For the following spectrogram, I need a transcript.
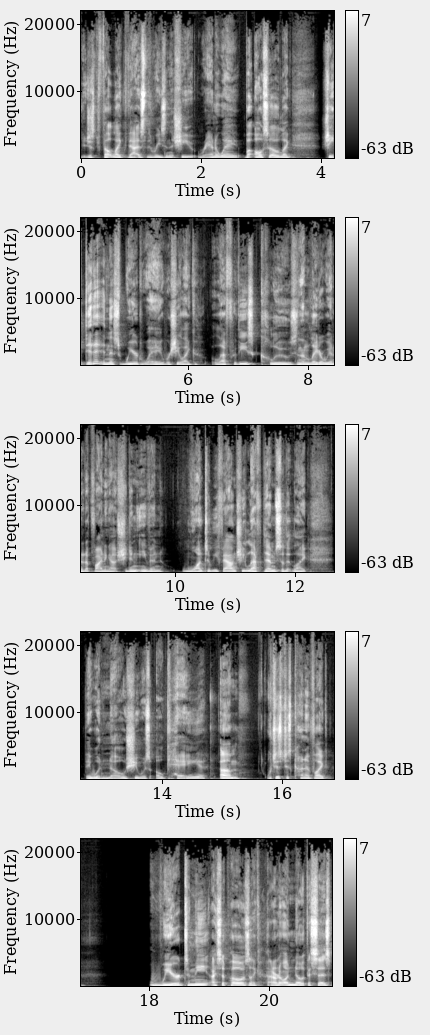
just felt like that is the reason that she ran away, but also like she did it in this weird way where she like left these clues and then later we ended up finding out she didn't even want to be found. She left them so that like they would know she was okay. Um which is just kind of like weird to me, I suppose. Like I don't know, a note that says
